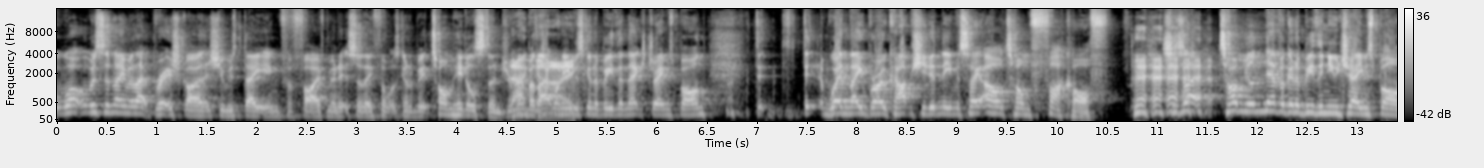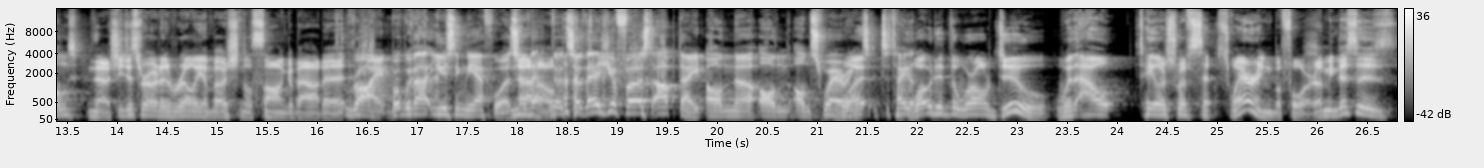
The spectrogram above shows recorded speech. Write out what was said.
what was the name of that British guy that she was dating for five minutes? So they thought was going to be Tom Hiddleston. Do you That remember that when he was going to be the next James Bond? D- d- when they broke up, she didn't even say, "Oh, Tom, fuck off." She's like, "Tom, you're never going to be the new James Bond." no, she just wrote a really emotional song about it. Right, but without using the F word. So, No. that- so there's your first update on uh, on on swearing What, to, Taylor. what did the world do without Taylor Swift swearing before? I mean, this is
